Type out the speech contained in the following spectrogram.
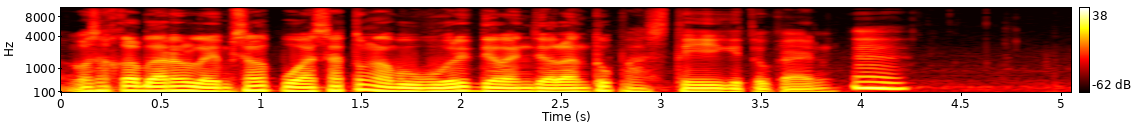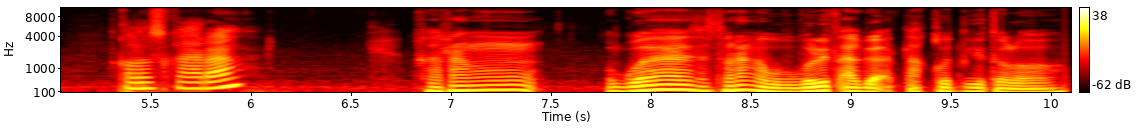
Gak usah ke lebaran dulu ya. Misal puasa tuh ngabuburit jalan-jalan tuh pasti gitu kan. hmm. Kalau sekarang Sekarang gue sekarang ngabuburit agak takut gitu loh.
